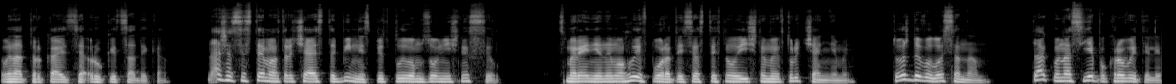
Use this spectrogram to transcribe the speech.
Вона торкається руки цадика. Наша система втрачає стабільність під впливом зовнішніх сил. Смирення не могли впоратися з технологічними втручаннями. Тож довелося нам. Так, у нас є покровителі,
